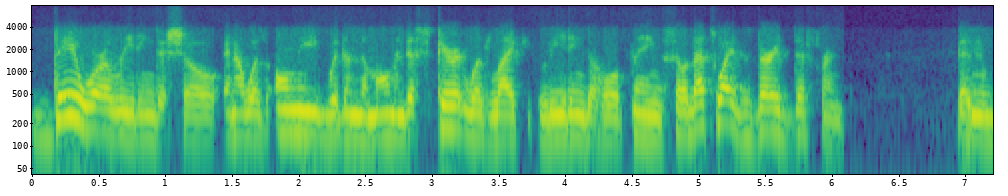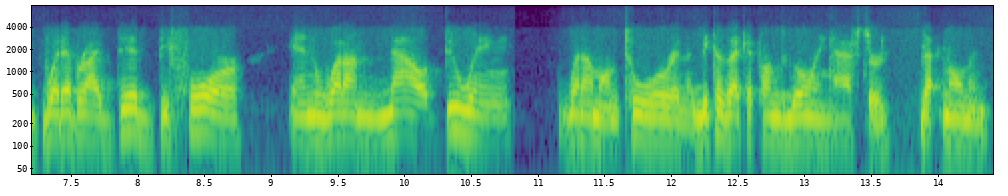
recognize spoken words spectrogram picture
they were leading the show and I was only within the moment. The spirit was like leading the whole thing. So that's why it's very different than whatever I did before and what I'm now doing when I'm on tour and because I kept on going after that moment.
